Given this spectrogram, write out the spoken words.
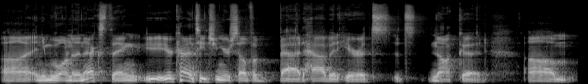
uh, and you move on to the next thing, you're kind of teaching yourself a bad habit here. It's it's not good. Um,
